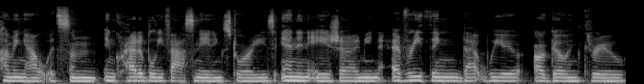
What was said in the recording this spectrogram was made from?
coming out with some incredibly fascinating stories. And in Asia, I mean, everything that we are going through,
